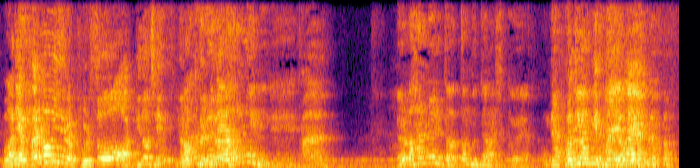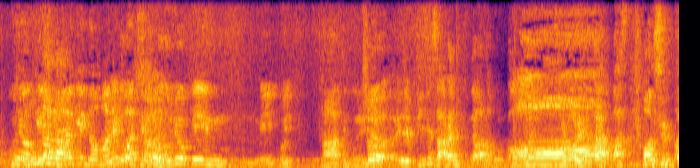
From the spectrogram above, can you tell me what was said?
뭐 아니 할로윈이를 벌써 아, 믿어진? 아 여러분들 그러네 믿어요? 할로윈이네. 아, 여러분 할로윈 때 어떤 분장 하실 거예요? 근데 오징어 게임. 오징어 게임? 오징어 게임 너무 많을 것 같아요. 아, 오징어 게임이 거의 다 대부분이. 저 이제 BTS RM 분장하라고. 어. 대머리 딱 마스크 퍼지고 딱.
